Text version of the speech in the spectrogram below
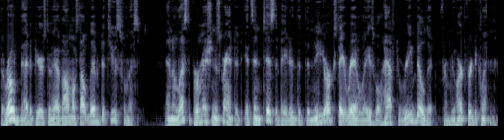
The roadbed appears to have almost outlived its usefulness, and unless the permission is granted, it's anticipated that the New York State Railways will have to rebuild it from New Hartford to Clinton.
